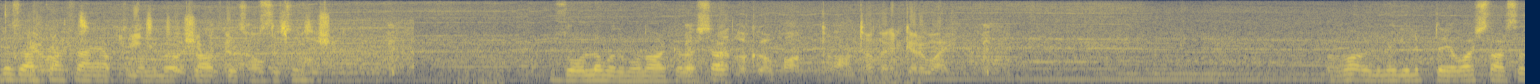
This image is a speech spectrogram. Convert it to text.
Biraz erken fren yaptım onu da rahat geçmesi için. Zorlamadım onu arkadaşlar. Don't look up on. Come on, don't let him get away. Ama önüme gelip de yavaşlarsa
